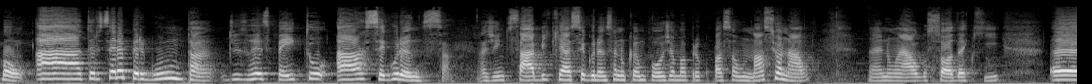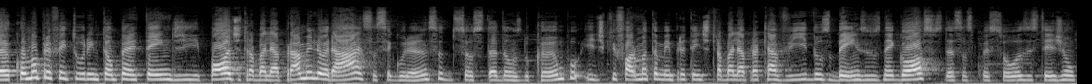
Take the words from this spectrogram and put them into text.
Bom, a terceira pergunta diz respeito à segurança. A gente sabe que a segurança no campo hoje é uma preocupação nacional, né, não é algo só daqui. Uh, como a prefeitura, então, pretende, pode trabalhar para melhorar essa segurança dos seus cidadãos do campo e de que forma também pretende trabalhar para que a vida, os bens e os negócios dessas pessoas estejam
